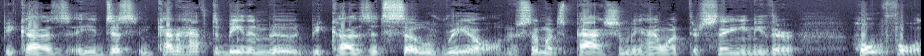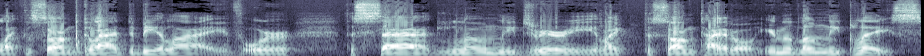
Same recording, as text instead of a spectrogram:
Because you just kind of have to be in a mood because it's so real and there's so much passion behind what they're saying. Either hopeful, like the song "Glad to Be Alive," or the sad, lonely, dreary, like the song title "In a Lonely Place."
